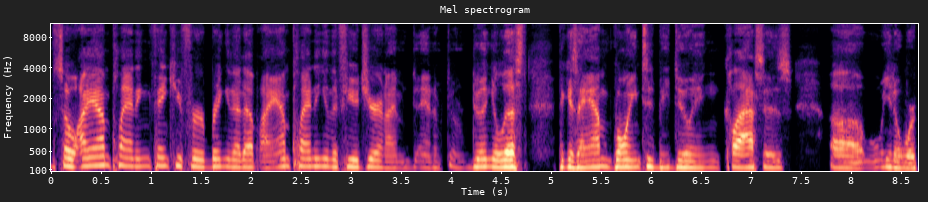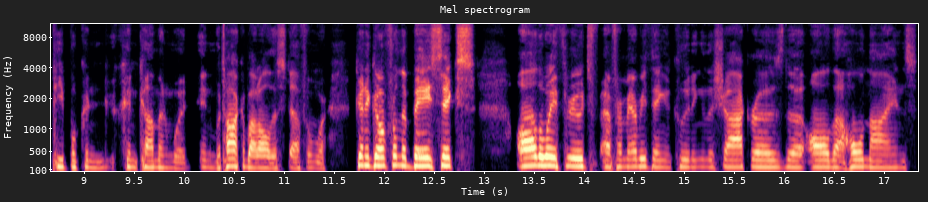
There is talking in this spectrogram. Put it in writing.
so I am planning. Thank you for bringing that up. I am planning in the future, and I'm and I'm doing a list because I am going to be doing classes, uh, you know, where people can can come and would and we'll talk about all this stuff, and we're going to go from the basics all the way through uh, from everything, including the chakras, the all the whole nines,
